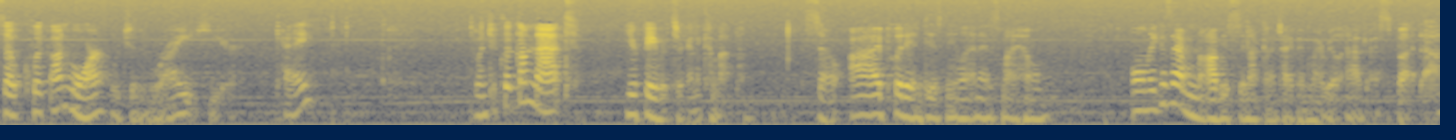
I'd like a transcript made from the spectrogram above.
So click on more, which is right here. Okay? Once you click on that, your favorites are going to come up. So I put in Disneyland as my home. Only because I'm obviously not going to type in my real address. But uh,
